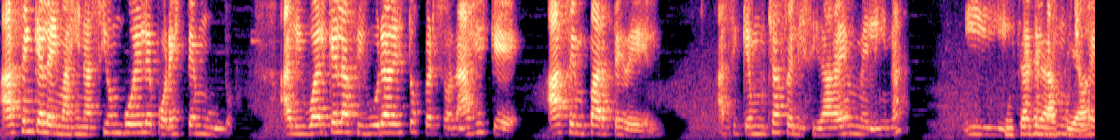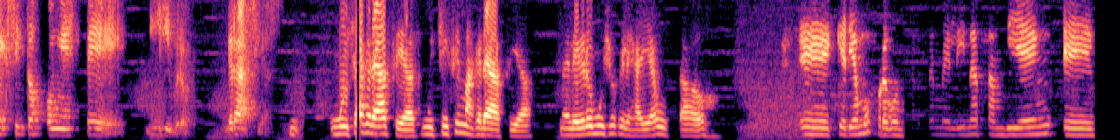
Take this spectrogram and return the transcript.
hacen que la imaginación vuele por este mundo, al igual que la figura de estos personajes que hacen parte de él. Así que muchas felicidades, Melina, y que tengas muchos éxitos con este libro. Gracias. Muchas gracias, muchísimas gracias. Me alegro mucho que les haya gustado. Eh, queríamos preguntarte, Melina, también eh,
